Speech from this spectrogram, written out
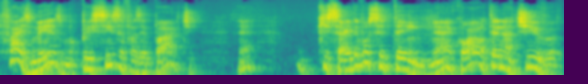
Faz mesmo? Precisa fazer parte? Né? Que saída você tem? Né? Qual é a alternativa?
